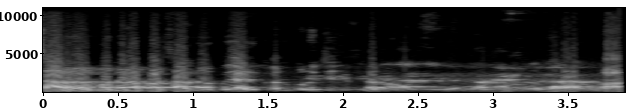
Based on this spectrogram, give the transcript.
సార్ గారు పోతాను సార్ గారు పోయి అది కనుక్కొని వచ్చి చెప్తాను ఆ,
